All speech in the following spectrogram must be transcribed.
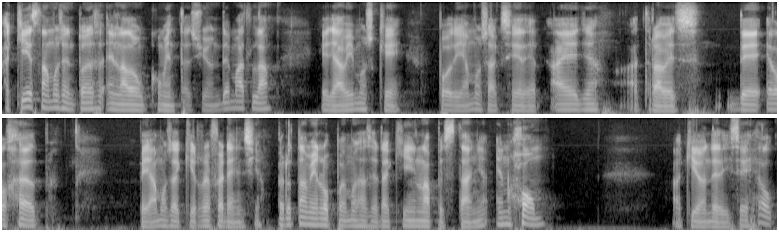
Aquí estamos entonces en la documentación de MATLAB que ya vimos que podíamos acceder a ella a través de el help. Veamos aquí referencia, pero también lo podemos hacer aquí en la pestaña en home, aquí donde dice help.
